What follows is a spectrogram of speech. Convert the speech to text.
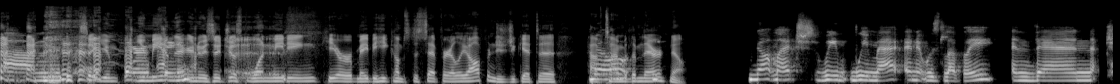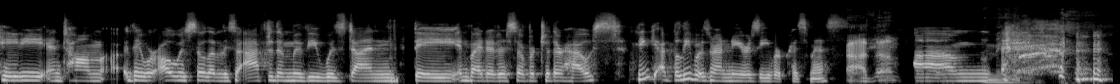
Um, so you you meet him there, and is it just one meeting here, or maybe he comes to set fairly often? Did you get to have time with him there? No. Not much. We we met and it was lovely. And then Katie and Tom, they were always so lovely. So after the movie was done, they invited us over to their house. I think I believe it was around New Year's Eve or Christmas. Awesome. Um,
